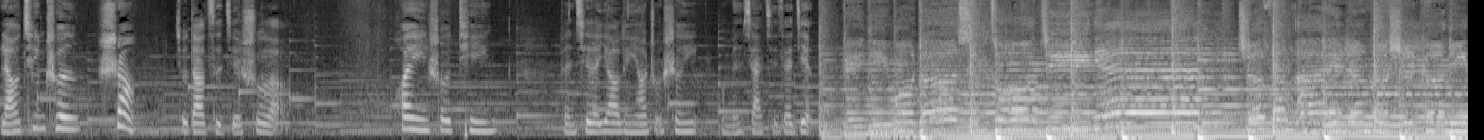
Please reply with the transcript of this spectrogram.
聊青春上就到此结束了，欢迎收听本期的幺零幺种声音，我们下期再见。给你我的心做纪念，这份爱任何时刻你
